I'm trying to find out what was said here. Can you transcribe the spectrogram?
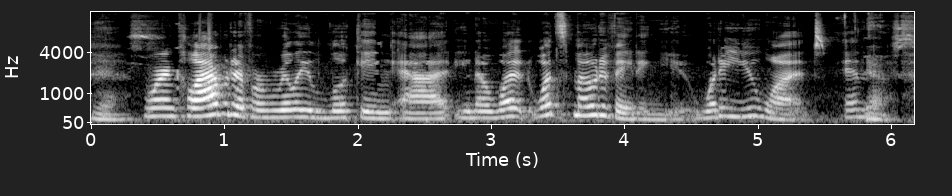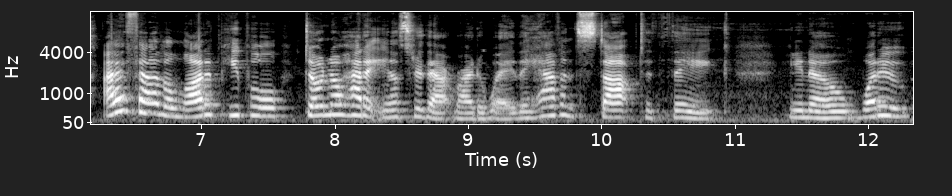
Yes. We're in collaborative. We're really looking at, you know, what what's motivating you. What do you want? And Yes. I've found a lot of people don't know how to answer that right away. They haven't stopped to think, you know, what do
